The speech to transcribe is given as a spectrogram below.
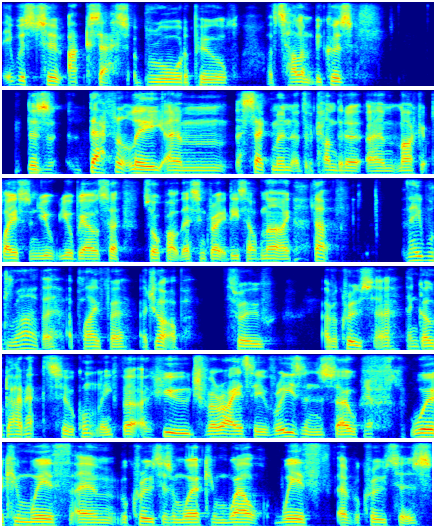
it was to access a broader pool of talent because there's definitely um, a segment of the candidate um, marketplace, and you, you'll be able to talk about this in greater detail than I, that they would rather apply for a job through a recruiter than go direct to a company for a huge variety of reasons. So, Yep. working with um, recruiters and working well with uh, recruiters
